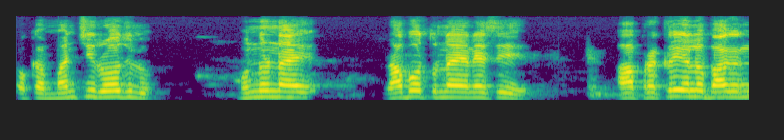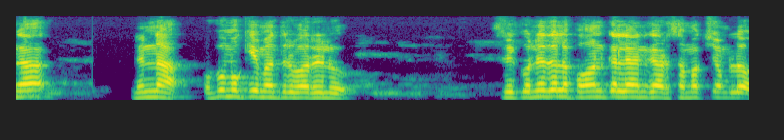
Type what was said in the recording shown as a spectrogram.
ఒక మంచి రోజులు ముందున్నాయి రాబోతున్నాయి అనేసి ఆ ప్రక్రియలో భాగంగా నిన్న ఉప ముఖ్యమంత్రి వర్యులు శ్రీ కొన్నిదల పవన్ కళ్యాణ్ గారి సమక్షంలో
